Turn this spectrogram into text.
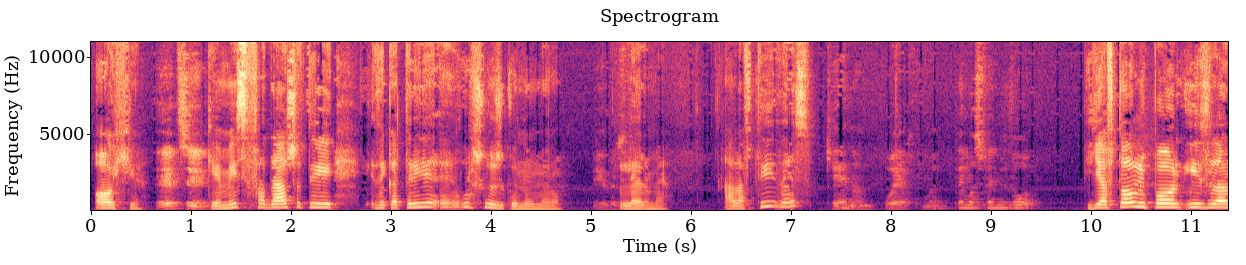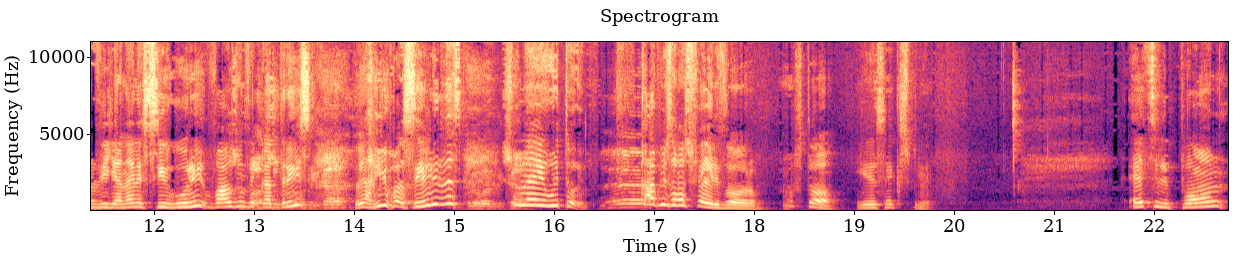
όχι. έτσι. Και εμείς φαντάζω ότι 13 είναι γουρσούζικο νούμερο, Είδες. λέμε. Αλλά αυτοί δες. Και έναν που έχουμε δεν μας φαίνει δώρο. Γι' αυτό λοιπόν οι Ισλανδοί για να είναι σίγουροι βάζουν Βάζουν 13 πραγματικά. Άγιο Βασίλειδες Πραγματικά. Σου λέει «Ουι, το... Ε. κάποιος θα μας φέρει δώρο. Αυτό. Είδες έξυπνη. Έτσι λοιπόν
